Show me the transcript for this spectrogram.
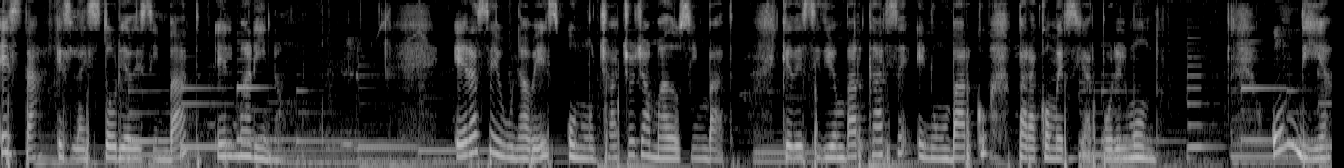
Esta es la historia de Simbad el marino. Érase una vez un muchacho llamado Simbad que decidió embarcarse en un barco para comerciar por el mundo. Un día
